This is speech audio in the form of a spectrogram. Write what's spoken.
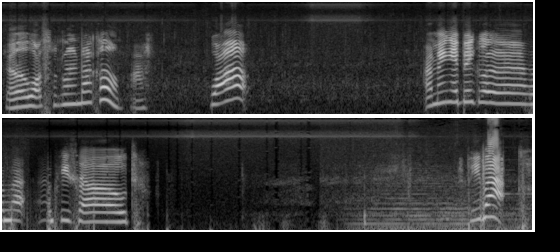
Hello, what's going back home? Uh, what? I'm in a bigger um, episode. Be back.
